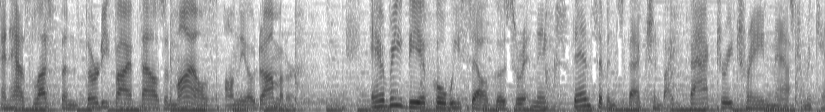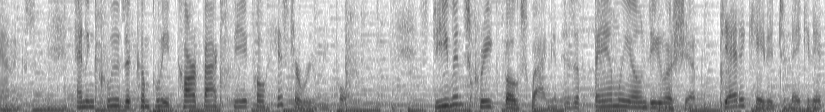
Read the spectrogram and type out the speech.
and has less than 35,000 miles on the odometer. Every vehicle we sell goes through an extensive inspection by factory trained master mechanics and includes a complete Carfax vehicle history report. Stevens Creek Volkswagen is a family owned dealership dedicated to making it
